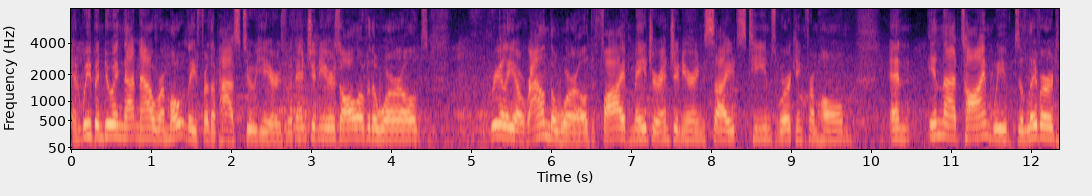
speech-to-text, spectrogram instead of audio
and we've been doing that now remotely for the past two years with engineers all over the world, really around the world, five major engineering sites, teams working from home. And in that time, we've delivered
